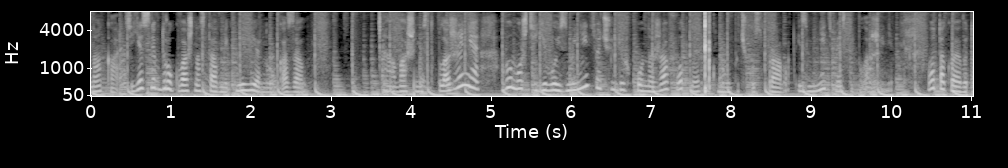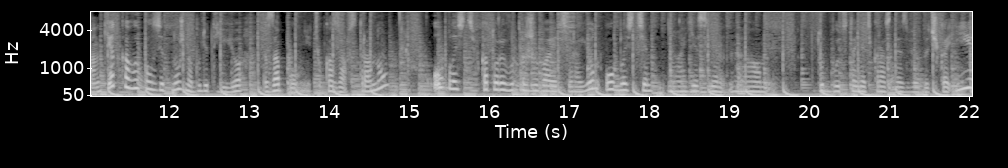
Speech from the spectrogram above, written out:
на карте. Если вдруг ваш наставник неверно указал ваше местоположение, вы можете его изменить очень легко, нажав вот на эту кнопочку справа «Изменить местоположение». Вот такая вот анкетка выползет, нужно будет ее заполнить, указав страну, область, в которой вы проживаете, район области, а, если а, тут будет стоять красная звездочка, и,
